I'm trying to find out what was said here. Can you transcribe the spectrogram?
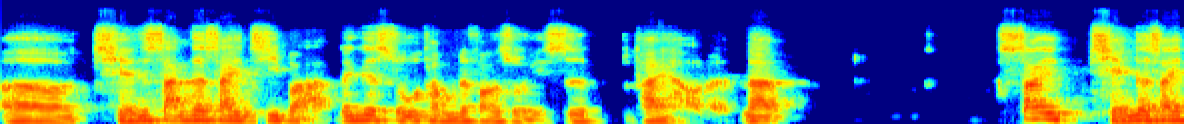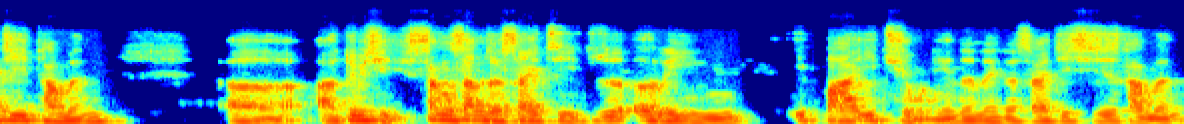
呃前三个赛季吧，那个时候他们的防守也是不太好的。那赛前个赛季他们呃啊，对不起，上上个赛季就是二零。一八一九年的那个赛季，其实他们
